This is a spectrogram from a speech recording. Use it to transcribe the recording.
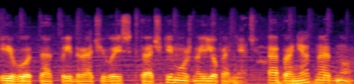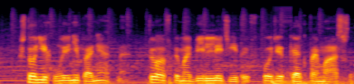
И вот так придрачиваясь к тачке можно ее понять. А понятно одно, что нихуя непонятно, то автомобиль летит и входит как по маслу,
